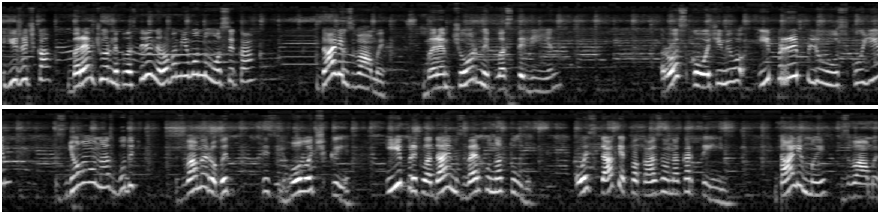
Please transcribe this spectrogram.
їжачка. Беремо чорний пластилін і робимо йому носика. Далі з вами беремо чорний пластилін, розкочимо його і приплюскуємо. З нього у нас будуть з вами робитись голочки. І прикладаємо зверху на тулуб. Ось так, як показано на картині. Далі ми з вами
